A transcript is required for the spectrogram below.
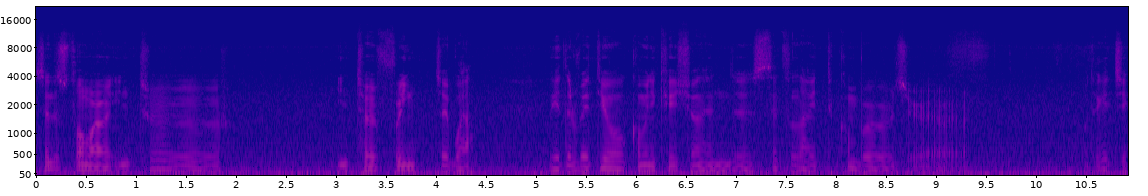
Sandstormer inter interfering 저게 뭐야 with radio communication and satellite converger 어, 되겠지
